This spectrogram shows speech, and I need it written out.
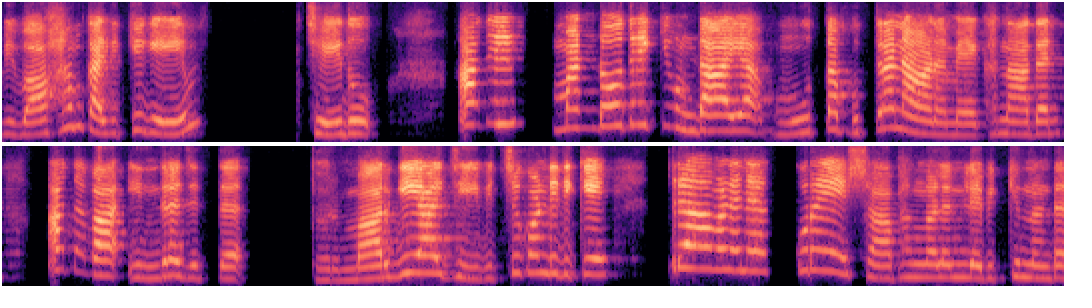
വിവാഹം കഴിക്കുകയും ചെയ്തു. അതിൽ മണ്ടോദരിക്ക് ഉണ്ടായ മൂത്ത പുത്രനാണ് മേഘനാഥൻ അഥവാ ഇന്ദ്രജിത്ത്. ദുർമാർഗിയായി ജീവിച്ചു കൊണ്ടിരിക്കെ രാവണന് കുറെ ശാപങ്ങളും ലഭിക്കുന്നുണ്ട്.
